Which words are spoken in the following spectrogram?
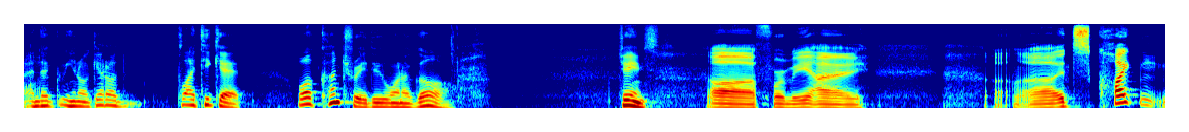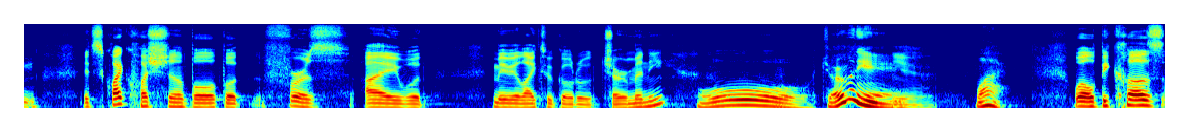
So- and then, you know, get a flight ticket, what country do you want to go? James. Uh, for me, I uh, it's quite it's quite questionable. But first, I would maybe like to go to Germany. Oh, Germany. Yeah. Why? Well, because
